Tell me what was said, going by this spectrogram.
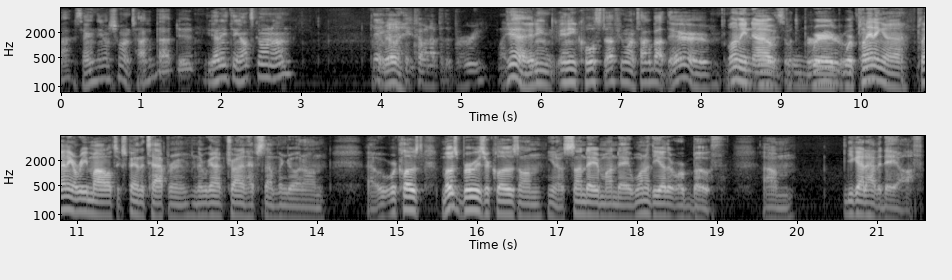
fuck, is there anything else you want to talk about, dude? You got anything else going on? Yeah, you Really? anything coming up at the brewery? Like, Yeah, any any cool stuff you want to talk about there? Or Well, I mean, uh, with the brewery we're we're with you? planning a planning a remodel to expand the tap room, and then we're gonna try and have something going on. Uh, we're closed. Most breweries are closed on you know Sunday or Monday, one or the other, or both. Um, you got to have a day off.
